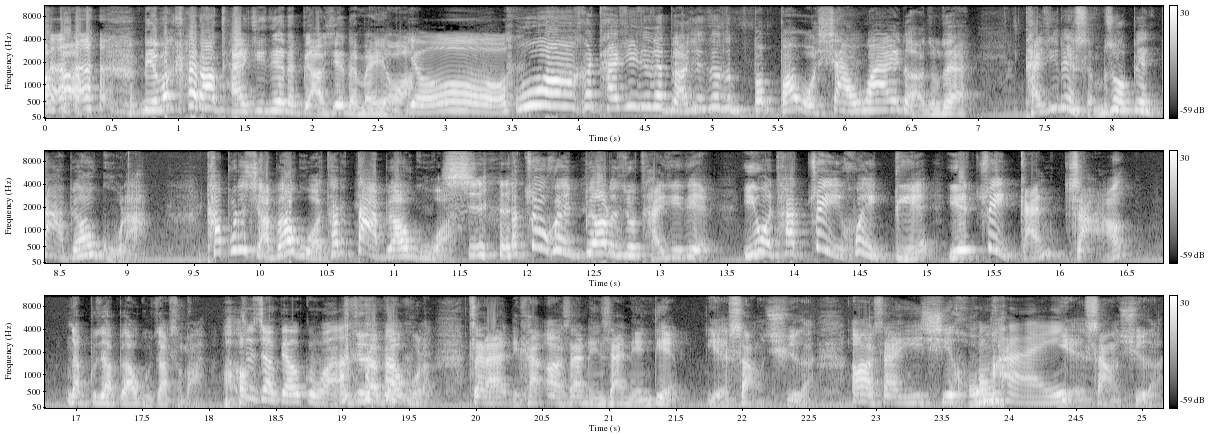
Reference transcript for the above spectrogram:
你们看到台积电的表现了没有啊？有。哇，和台积电的表现真是把把我吓歪的，对不对？台积电什么时候变大标股了？它不是小标股，它是大标股啊！是，它最会标的就是台积电，因为它最会跌，也最敢涨。那不叫标股，叫什么？就叫标股啊！就叫标股了。再来，你看二三零三联电也上去了，二三一七红海也上去了。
